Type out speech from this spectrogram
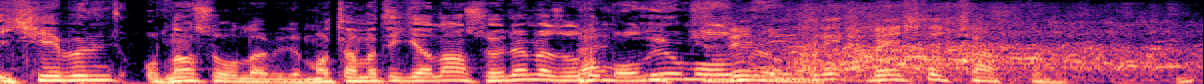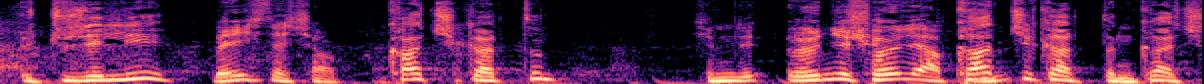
2'ye bölünce o nasıl olabilir? Matematik yalan söylemez oğlum Ben oluyor mu 350 olmuyor mu? direkt 5 ile çarptım. 350'yi 5 ile çarptım. kaç çıkarttın? Şimdi önce şöyle yaptım. Kaç çıkarttın kaç?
